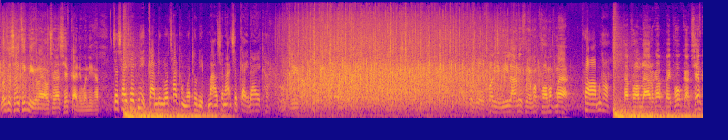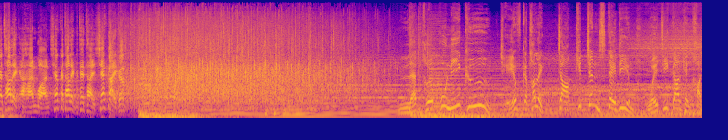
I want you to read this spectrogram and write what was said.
แล้วจะใช้เทคนิคอะไรเอาชนะเชฟไก่ในวันนี้ครับ จะใช้เทคนิคการดึงรสชาติของวัตถุดิบมาเอาชนะเชฟไก่ได้ค่ะ โอเคครับ โอ้โหฟังอย่างนี้แล้วนี่แสดงว่าพร้อมมากพร้อมค่ะ ๆ ถ้าพร้อมแล้วนะครับ ไปพบกับเชฟกระทะเหล็กอาหารหวานเชฟกระทะเหล็กประเทศไทยเชฟไก่ครับ และเธอผู้นี้คือเชฟกระทะเหล็กจาก Kitchen Stadium เวทีการแข่งขัน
